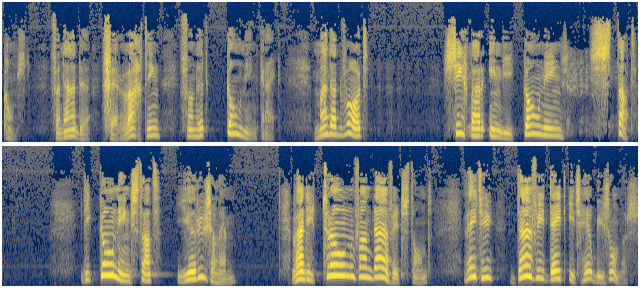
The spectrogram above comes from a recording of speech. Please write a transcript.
komst. Vandaar de verwachting van het koninkrijk. Maar dat wordt zichtbaar in die koningsstad. Die koningsstad Jeruzalem, waar die troon van David stond. Weet u, David deed iets heel bijzonders.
